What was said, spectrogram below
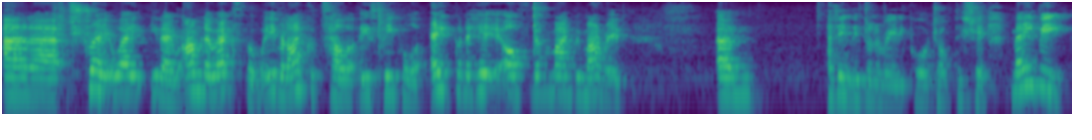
And uh, straight away, you know, I'm no expert, but even I could tell that these people ain't going to hit it off, never mind be married. Um, I think they've done a really poor job this year. Maybe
